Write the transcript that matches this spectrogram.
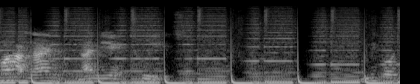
I have nine, 98 tweets. Let me go to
